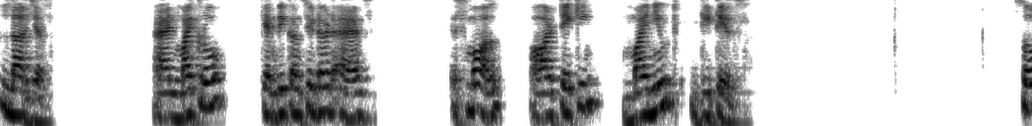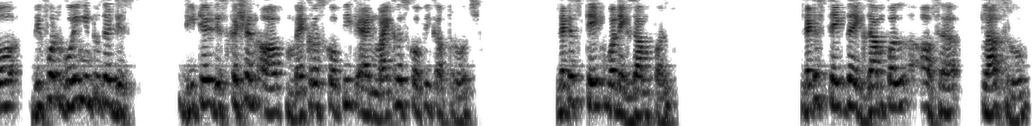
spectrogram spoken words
larger and micro can be considered as small or taking minute details. So before going into the dis detailed discussion of macroscopic and microscopic approach, let us take one example. Let us take the example of a classroom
